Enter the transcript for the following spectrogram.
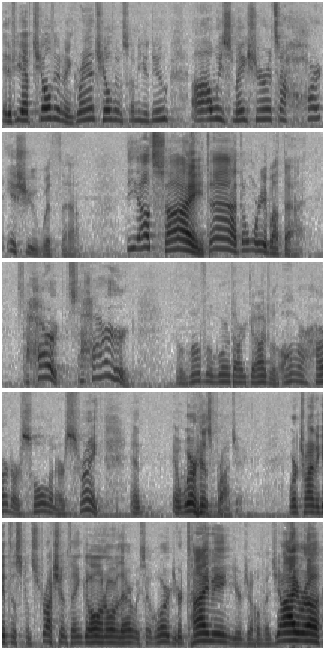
And if you have children and grandchildren, some of you do, always make sure it's a heart issue with them. The outside, ah, don't worry about that. It's the heart. It's the heart. Love the Lord our God with all our heart, our soul, and our strength. And, and we're His project. We're trying to get this construction thing going over there. We say, Lord, your timing, you're Jehovah Jireh,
